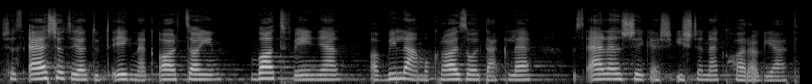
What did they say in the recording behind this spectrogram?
és az elsötéltült égnek arcain vad fényel a villámok rajzolták le az ellenséges istenek haragját.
